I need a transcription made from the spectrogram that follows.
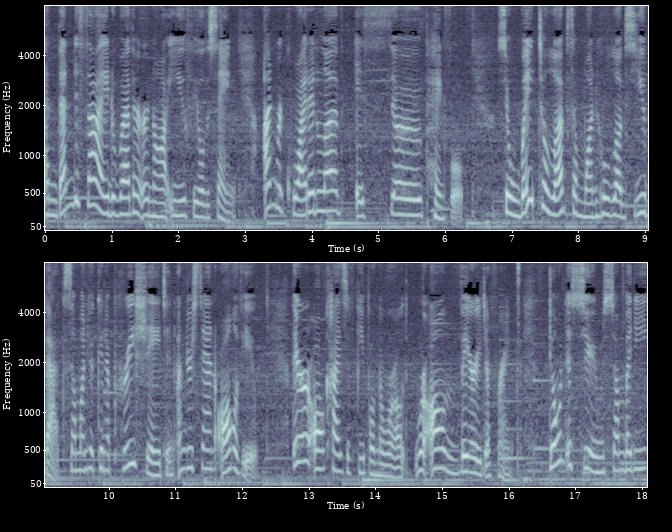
and then decide whether or not you feel the same. Unrequited love is so painful. So wait to love someone who loves you back, someone who can appreciate and understand all of you. There are all kinds of people in the world. We're all very different. Don't assume somebody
